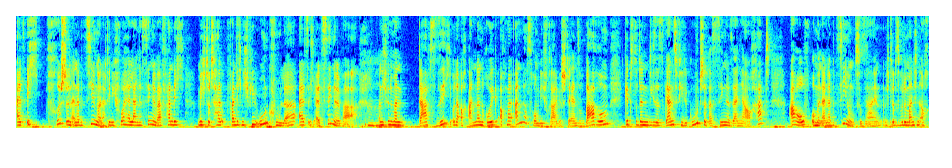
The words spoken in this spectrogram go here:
als ich frisch in einer Beziehung war, nachdem ich vorher lange Single war, fand ich mich total, fand ich mich viel uncooler, als ich als Single war. Mhm. Und ich finde, man darf sich oder auch anderen ruhig auch mal andersrum die Frage stellen. So, warum gibst du denn dieses ganz viele Gute, was Single-Sein ja auch hat, auf, um in einer Beziehung zu sein? Und ich glaube, es würde manchen auch,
